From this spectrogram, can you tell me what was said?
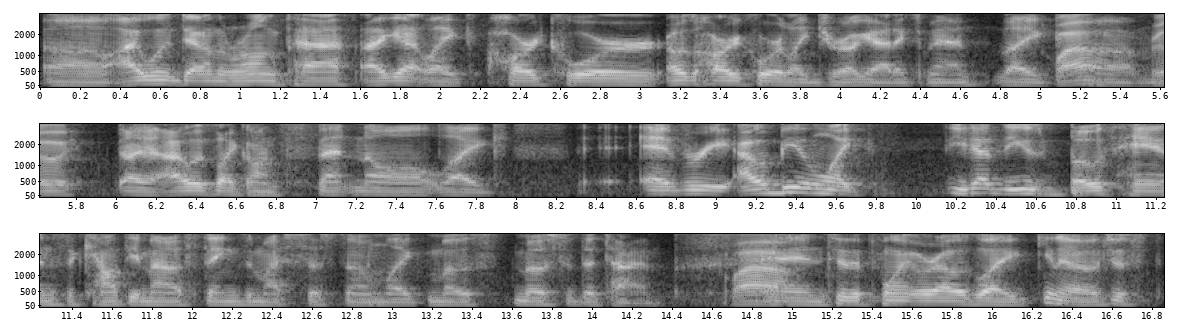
uh, I went down the wrong path. I got like hardcore. I was a hardcore like drug addict, man. Like, Wow, um, really? I, I was like on fentanyl. Like every, I would be in like you'd have to use both hands to count the amount of things in my system. Like most most of the time. Wow. And to the point where I was like, you know, just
